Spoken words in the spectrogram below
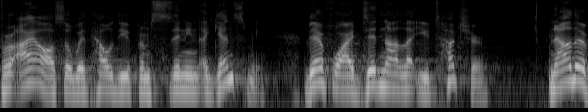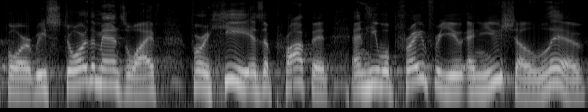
For I also withheld you from sinning against me. Therefore, I did not let you touch her. Now, therefore, restore the man's wife, for he is a prophet, and he will pray for you, and you shall live.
